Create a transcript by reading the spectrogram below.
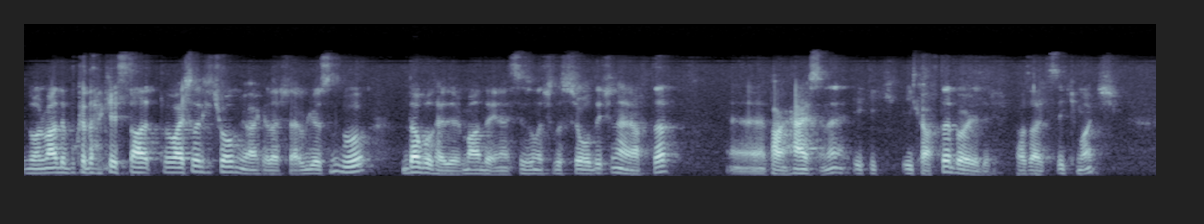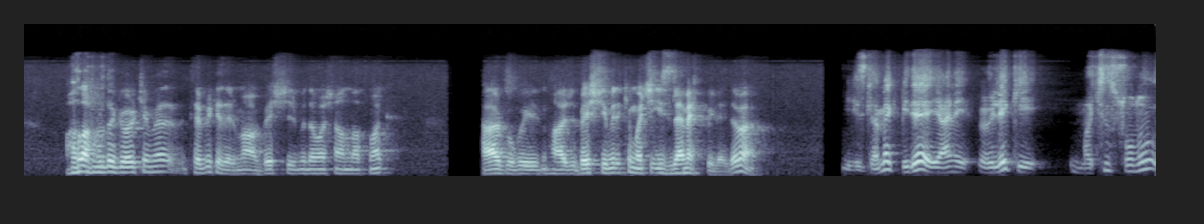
normalde bu kadar geç saatte maçlar hiç olmuyor arkadaşlar biliyorsunuz. Bu double header Monday yani sezon açılışı olduğu için her hafta e, pardon her sene ilk, ilk, ilk hafta böyledir. Pazartesi iki maç. Allah burada Görkem'e tebrik ederim abi. 5.20'de maçı anlatmak her babayın harcı 5.20'deki maçı izlemek bile değil mi? İzlemek bir de yani öyle ki maçın sonu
